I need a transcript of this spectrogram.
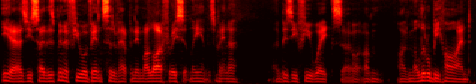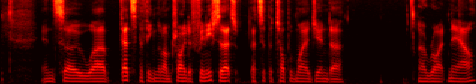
yeah, as you say, there's been a few events that have happened in my life recently, and it's been a, a busy few weeks, so I'm I'm a little behind, and so uh, that's the thing that I'm trying to finish. So that's that's at the top of my agenda uh, right now.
